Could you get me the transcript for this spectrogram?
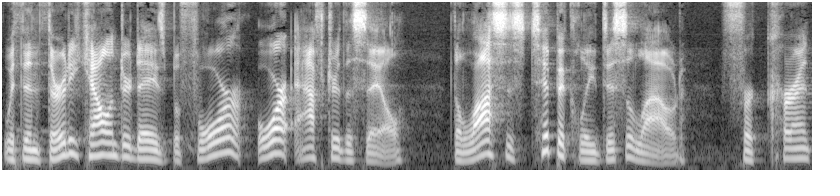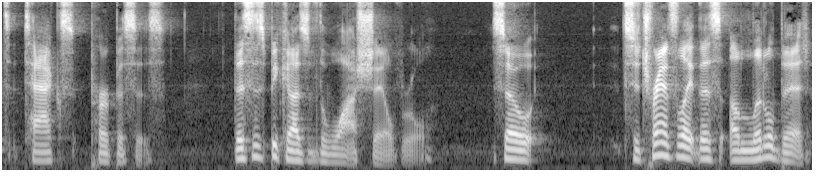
within 30 calendar days before or after the sale, the loss is typically disallowed for current tax purposes. This is because of the wash sale rule. So, to translate this a little bit,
